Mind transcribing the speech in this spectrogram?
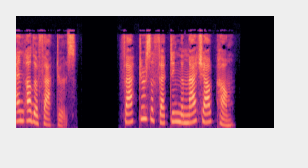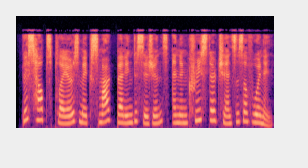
and other factors. Factors affecting the match outcome. This helps players make smart betting decisions and increase their chances of winning.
